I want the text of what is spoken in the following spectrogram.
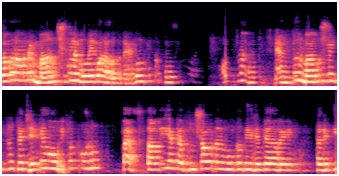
তখন আমাদের মানুষ বলে মনে করা হতো না। এখন কিন্তু অর্থাৎ মানুষের বিরুদ্ধে যে কেউ অভিযোগ করুন ব্যাস, তাকেই একটা দুঃসংবাদের মধ্য দিয়ে যেতে হবে। তাকে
